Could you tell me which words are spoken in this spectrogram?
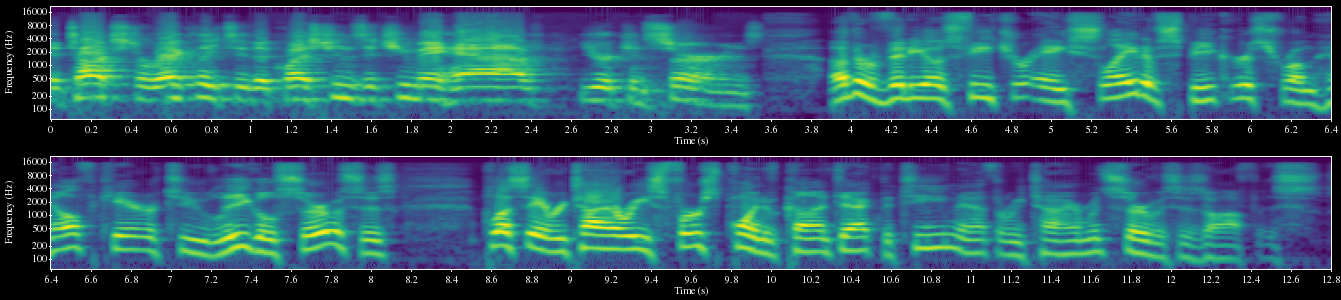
that talks directly to the questions that you may have, your concerns. Other videos feature a slate of speakers from healthcare to legal services, plus a retiree's first point of contact, the team at the Retirement Services Office.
